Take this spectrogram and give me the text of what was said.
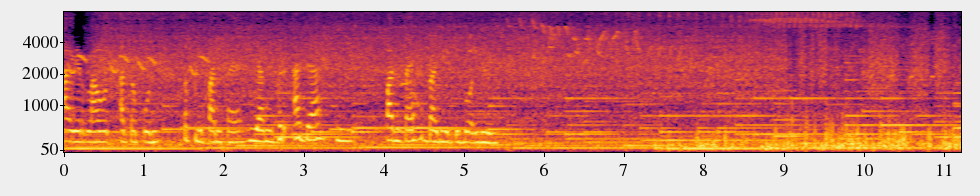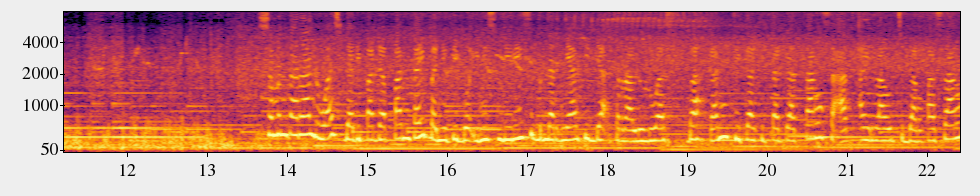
air laut ataupun tepi pantai yang berada di pantai Banyu Tibo ini. Luas daripada pantai Banyutibo ini sendiri sebenarnya tidak terlalu luas. Bahkan jika kita datang saat air laut sedang pasang,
